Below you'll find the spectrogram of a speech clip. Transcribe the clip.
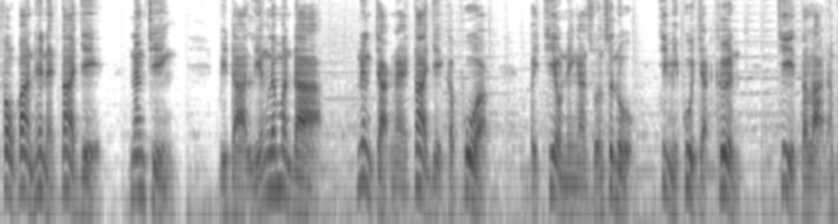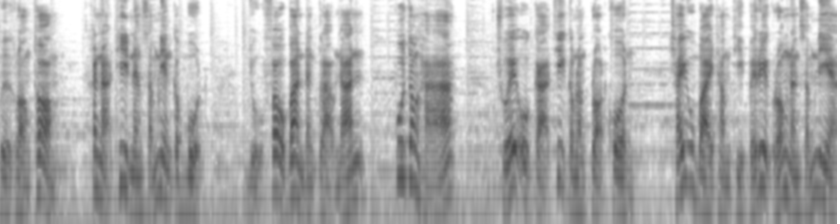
เฝ้าบ้านให้นายต้าเย่นางจิง บิดาเลี้ยงและมันดา เนื่องจากนายต้าเยกับพวก ไปเที่ยวในงานสวนสนุกที่มีผู้จัดขึ้น ที่ตลาดอำเภอคลองท่อม ขณะที่นางสำเนียงกับบุตร อยู่เฝ้าบ้านดังกล่าวนั้น ผู้ต้องหาช่วยโอกาสที่กำลังปลอดคน ใช้อุบายทำทีไปเรียกร้องนางสำเนียง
